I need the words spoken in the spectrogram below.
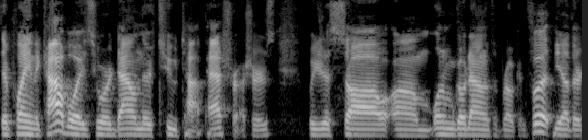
they're playing the Cowboys, who are down their two top pass rushers. We just saw um, one of them go down with a broken foot. The other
